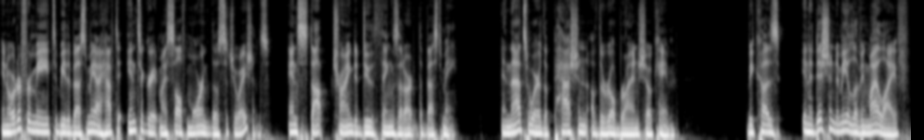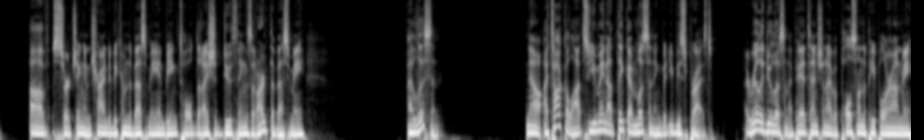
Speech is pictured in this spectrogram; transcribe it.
in order for me to be the best me, I have to integrate myself more into those situations and stop trying to do things that aren't the best me. And that's where the passion of the real Brian show came. Because in addition to me living my life of searching and trying to become the best me and being told that I should do things that aren't the best me, I listen. Now, I talk a lot, so you may not think I'm listening, but you'd be surprised. I really do listen. I pay attention. I have a pulse on the people around me.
